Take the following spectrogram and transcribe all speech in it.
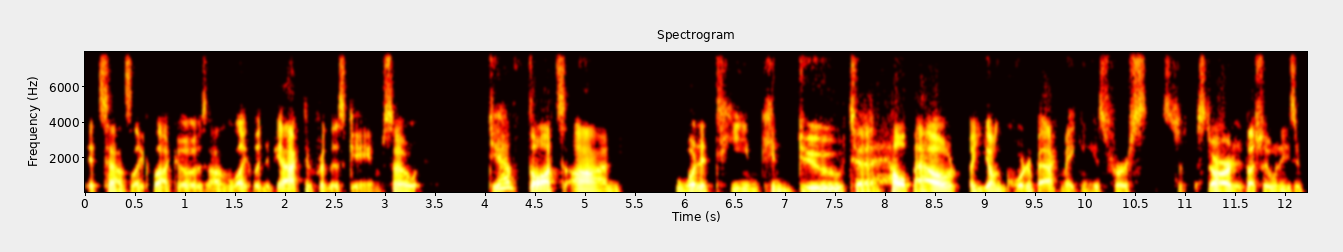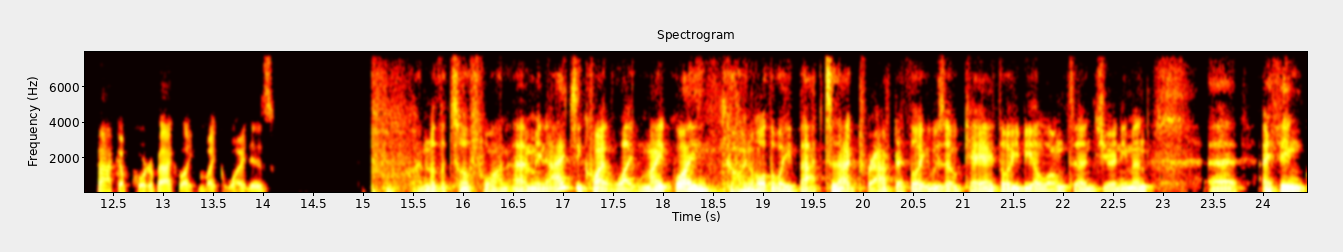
it sounds like Flacco is unlikely to be active for this game. So, do you have thoughts on what a team can do to help out a young quarterback making his first start, especially when he's a backup quarterback like Mike White is? Another tough one. I mean, I actually quite like Mike White going all the way back to that draft. I thought he was okay. I thought he'd be a long term journeyman. Uh, I think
